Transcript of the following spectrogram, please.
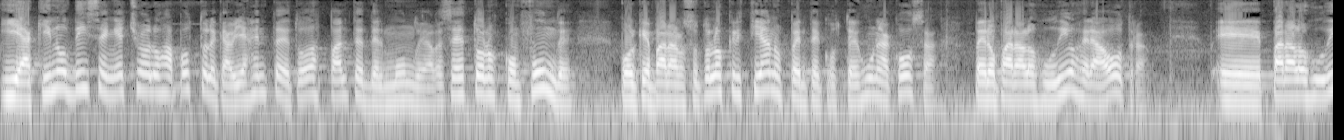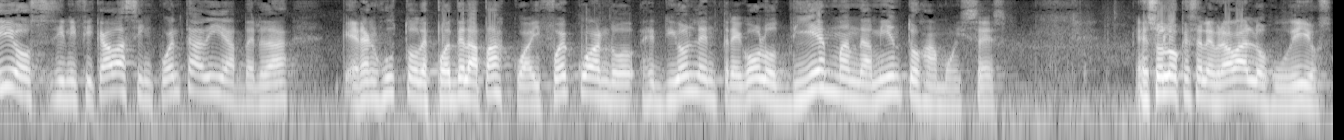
Y aquí nos dicen Hechos de los Apóstoles que había gente de todas partes del mundo. Y a veces esto nos confunde, porque para nosotros los cristianos Pentecostés es una cosa, pero para los judíos era otra. Eh, para los judíos significaba 50 días, ¿verdad? Eran justo después de la Pascua y fue cuando Dios le entregó los 10 mandamientos a Moisés. Eso es lo que celebraban los judíos.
